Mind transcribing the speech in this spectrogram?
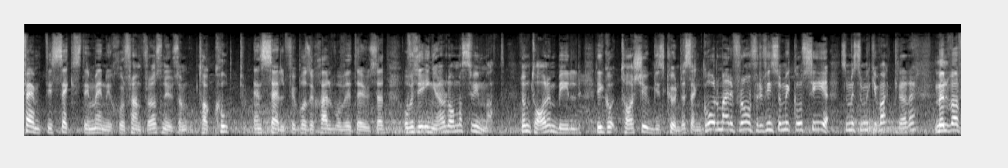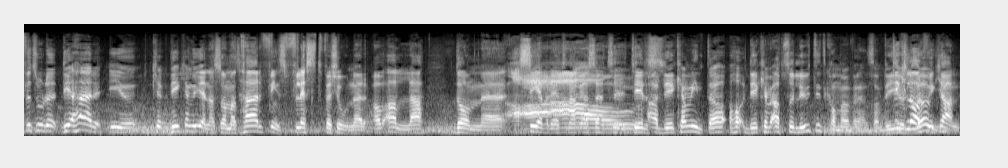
50-60 människor framför oss nu som tar kort, en selfie på sig själv och Vita huset. Och vi ser ingen av dem har svimmat. De tar en bild, det tar 20 sekunder, sen går de härifrån för det finns så mycket att se som är så mycket vackrare. Men varför tror du? Det här är ju, det kan vi enas om att här finns flest personer av alla de eh, sevärdheterna vi har sett hittills. Ja, det kan vi inte ha, det kan vi absolut inte komma överens om. Det är, Det är klart lögn. vi kan.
